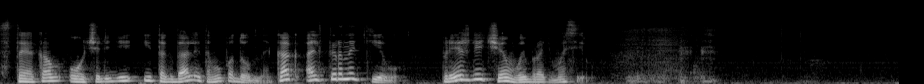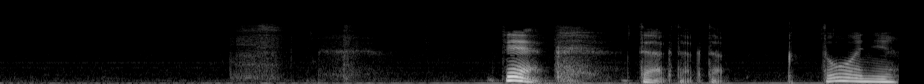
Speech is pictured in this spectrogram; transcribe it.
стеков, очередей и так далее и тому подобное, как альтернативу, прежде чем выбрать массив. Так, так, так, так. Кто они?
